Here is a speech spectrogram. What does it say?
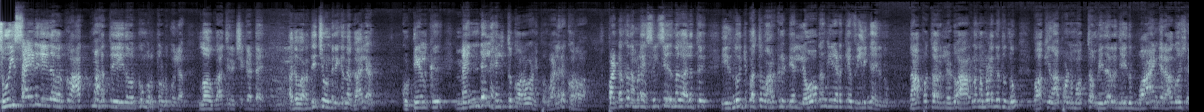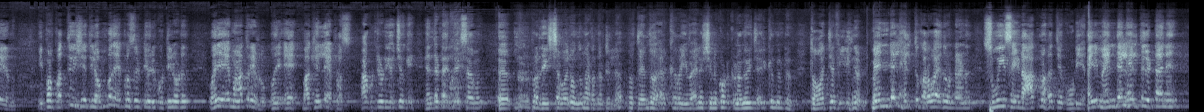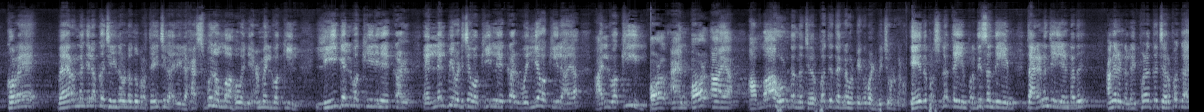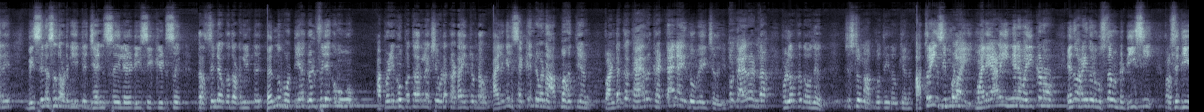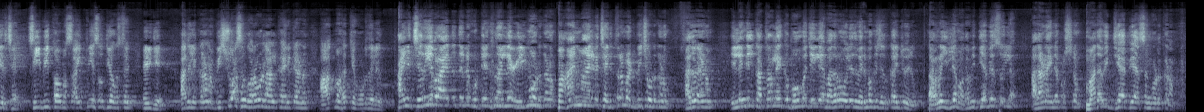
Suicide ചെയ്തവർക്കും ആത്മഹത്യ ചെയ്തവർക്കും പുറത്തു കൊടുക്കൂല. അള്ളാഹു കാത്തി രക്ഷിക്കട്ടെ. അത് വർദ്ധിച്ചുകൊണ്ടിരിക്കുന്ന കാലമാണ്. കുട്ടികൾക്ക് മെന്റൽ ഹെൽത്ത് കുറവാണ് ഇപ്പൊ വളരെ കുറവാണ് പണ്ടൊക്കെ നമ്മൾ എസ് എൽ സി എഴുതുന്ന കാലത്ത് ഇരുന്നൂറ്റി പത്ത് മാർക്ക് കിട്ടിയാൽ ലോകം കീഴടക്കിയ ഫീലിംഗ് ആയിരുന്നു. നാൽപ്പത്തി ആറ് ലഡു ആറെണ്ണം നമ്മളെന്നെ തിന്നു. ബാക്കി നാൽപ്പണ്ണം മൊത്തം വിതരണം ചെയ്ത് ഭയങ്കര ആഘോഷമായിരുന്നു. ഇപ്പൊ പത്ത് വിഷയത്തിൽ ഒമ്പത് എ പ്ലസ് കിട്ടിയ ഒരു കുട്ടിയോട് ഒരു എ മാത്രമേ ഉള്ളൂ. ഒരു എ ബാക്കിയെല്ലാം എ പ്ലസ് ആ കുട്ടിയോട് ചോദിച്ചു നോക്കി എന്തുണ്ടായിരുന്നു എക്സാം പ്രതീക്ഷിച്ച പോലെ ഒന്നും നടന്നിട്ടില്ല. പ്രത്യേകം ആർക്ക് റീവാലുവേഷൻ കൊടുക്കണമെന്ന് വിചാരിക്കുന്നുണ്ട്. തോറ്റ ഫീലിംഗ് ആണ്. മെന്റൽ ഹെൽത്ത് കുറവായതുകൊണ്ടാണ് സൂയിസൈഡ് ആത്മഹത്യ കൂടിയത്. അതിന് മെന്റൽ ഹെൽത്ത് കിട്ടാന് കുറെ വേറെന്തെങ്കിലുമൊക്കെ ചെയ്തുകൊണ്ടൊന്നും പ്രത്യേകിച്ച് കാര്യമില്ല. ഹസ്ബുൻ അള്ളാഹു നിഅമൽ വക്കീൽ. ലീഗൽ വക്കീലിനേക്കാൾ എൽ എൽ ബി പഠിച്ച വക്കീലിനേക്കാൾ വലിയ വക്കീലായ അൽ വക്കീൽ. ഓൾ ആൻഡ് ഓൾ ആയ അള്ളാഹു ഉണ്ടെന്ന് ചെറുപ്പത്തിൽ തന്നെ കുട്ടിക്ക് പഠിപ്പിച്ചു കൊടുക്കണം. ഏത് പ്രശ്നത്തെയും പ്രതിസന്ധിയെയും തരണം ചെയ്യേണ്ടത് അങ്ങനെ ഉണ്ടല്ലോ ഇപ്പോഴത്തെ ചെറുപ്പക്കാര് ബിസിനസ് തുടങ്ങിയിട്ട് ജെൻസ് ലേഡീസ് കിഡ്സ് ഡ്രസ്സിന്റെ ഒക്കെ തുടങ്ങിയിട്ട് എന്ന് പൊട്ടിയാൽ ഗൾഫിലേക്ക് മുങ്ങും. അപ്പോഴേക്കും മുപ്പത്താറ് ലക്ഷം ഇവിടെ കടായിട്ടുണ്ടാവും. അല്ലെങ്കിൽ സെക്കൻഡ് വേണം ആത്മഹത്യയാണ്. പണ്ടൊക്കെ കയറ് കെട്ടാനായിരുന്നു ഉപയോഗിച്ചത്. ഇപ്പൊ കയറല്ല. പിള്ളേർക്ക് തോന്നിയത് ജസ്റ്റ് ഒന്ന് ആത്മഹത്യ നോക്കിയാൽ അത്രയും സിമ്പിളായി മലയാളി ഇങ്ങനെ മരിക്കണോ എന്ന് പറയുന്ന ഒരു പുസ്തകമുണ്ട് D C പ്രസിദ്ധീകരിച്ച് C B Thomas I P S ഉദ്യോഗസ്ഥൻ എഴുതിയ. അതിൽ കാണാം വിശ്വാസം കുറവുള്ള ആൾക്കാർക്കാണ് ആത്മഹത്യ കൂടുതൽ. അതിന് ചെറിയ പ്രായത്തിൽ തന്നെ കുട്ടികൾക്ക് നല്ല എഴുമ കൊടുക്കണം. മഹാന്മാരുടെ ചരിത്രം പഠിപ്പിച്ചു കൊടുക്കണം. അത് വേണം. ഇല്ലെങ്കിൽ ഖത്തറിലേക്ക് പോകുമ്പോൾ ജില്ല ബദർ ഇത് വരുമ്പോൾ ചെറുക്കായിട്ട് വരും. കാരണം ഇല്ല മതവിദ്യാഭ്യാസം ഇല്ല. അതാണ് അതിന്റെ പ്രശ്നം. മതവിദ്യാഭ്യാസം കൊടുക്കണം.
